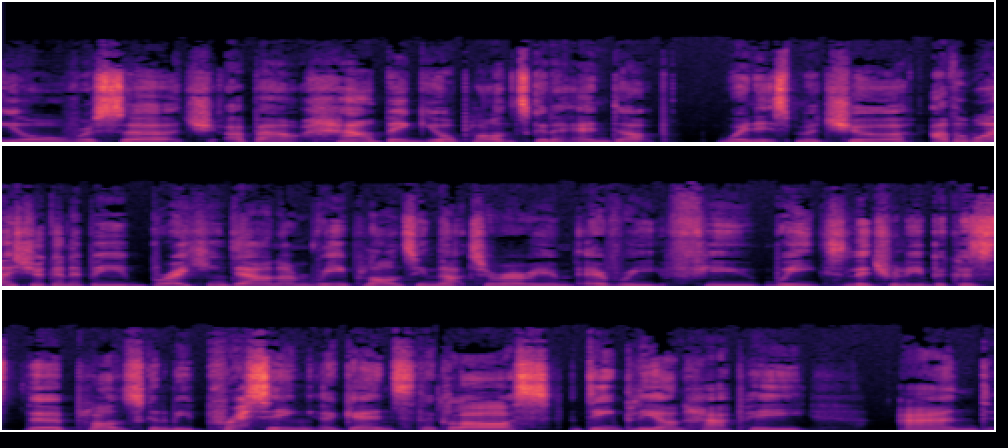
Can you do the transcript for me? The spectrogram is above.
your research about how big your plant's going to end up when it's mature. Otherwise, you're going to be breaking down and replanting that terrarium every few weeks, literally, because the plant's going to be pressing against the glass, deeply unhappy, and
